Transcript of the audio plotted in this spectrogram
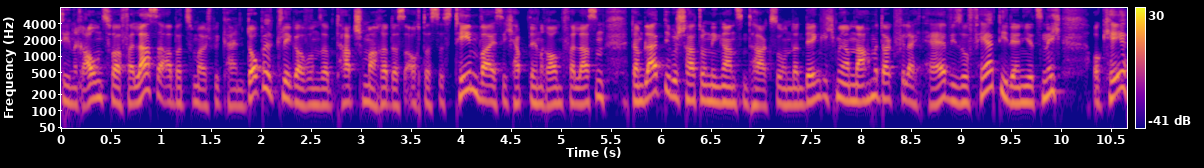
den Raum zwar verlasse, aber zum Beispiel keinen Doppelklick auf unserem Touch mache, dass auch das System weiß, ich habe den Raum verlassen, dann bleibt die Beschattung den ganzen Tag so. Und dann denke ich mir am Nachmittag vielleicht, hä, wieso fährt die denn jetzt nicht? Okay,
